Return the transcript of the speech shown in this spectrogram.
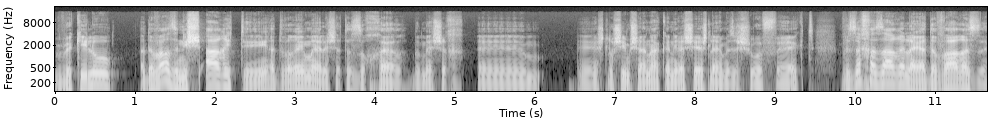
וכאילו, הדבר הזה נשאר איתי, הדברים האלה שאתה זוכר במשך אה, 30 אה, שנה, כנראה שיש להם איזשהו אפקט, וזה חזר אליי, הדבר הזה.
